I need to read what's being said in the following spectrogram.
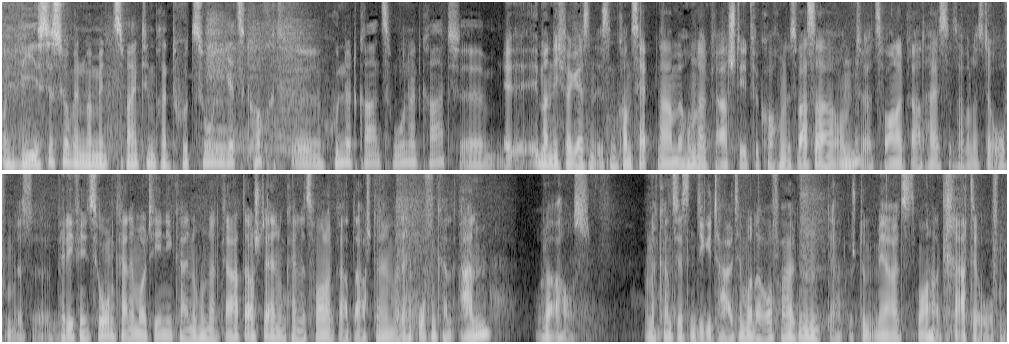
Und wie ist es so, wenn man mit zwei Temperaturzonen jetzt kocht? Äh, 100 Grad, 200 Grad? Ähm, Äh, Immer nicht vergessen, ist ein Konzeptname. 100 Grad steht für kochendes Wasser und äh, 200 Grad heißt das aber, dass der Ofen ist. Äh, Per Definition kann der Molteni keine 100 Grad darstellen und keine 200 Grad darstellen, weil der Ofen kann an oder aus. Und da kannst du jetzt einen Digitaltimo darauf halten, der hat bestimmt mehr als 200 Grad, der Ofen.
